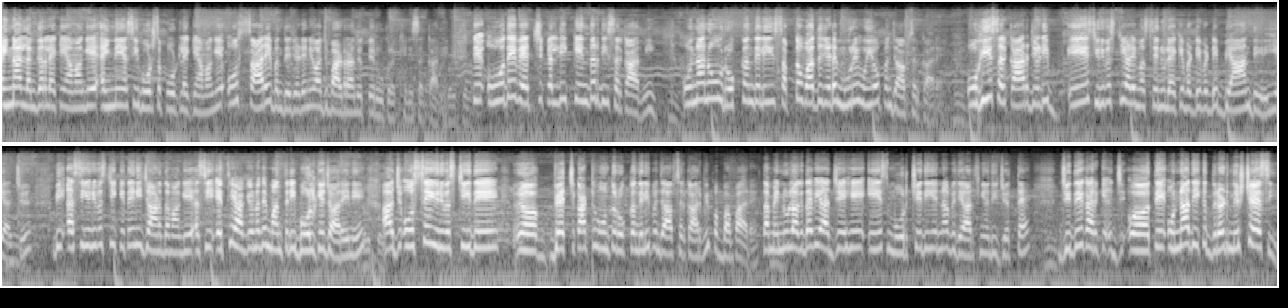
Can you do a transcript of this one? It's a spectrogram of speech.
ਇੰਨਾ ਲੰਗਰ ਲੈ ਕੇ ਆਵਾਂਗੇ, ਇੰਨੇ ਅਸੀਂ ਹੋਰ ਸਪੋਰਟ ਲੈ ਕੇ ਆਵਾਂਗੇ, ਉਹ ਸਾਰੇ ਬੰਦੇ ਜਿਹੜੇ ਨੇ ਅੱਜ ਬਾਰਡਰਾਂ ਦੇ ਉੱਤੇ ਰੋਕ ਰੱਖੇ ਨੇ ਸਰਕਾਰ ਨੇ। ਤੇ ਉਹਦੇ ਵਿੱਚ ਕੱਲੀ ਕੇਂਦਰ ਦੀ ਸਰਕਾਰ ਨਹੀਂ, ਉਹਨਾਂ ਨੂੰ ਰੋਕਣ ਦੇ ਲਈ ਸਭ ਤੋਂ ਵੱਧ ਜਿਹੜੇ ਮੂਰੇ ਹੋਈ ਉਹ ਪੰਜਾਬ ਸਰਕਾਰ ਹੈ। ਉਹੀ ਸਰਕਾਰ ਜਿਹੜੀ ਇਸ ਯੂਨੀਵਰਸਿਟੀ ਵਾਲੇ ਮਸਲੇ ਨੂੰ ਲੈ ਕੇ ਵੱਡੇ ਵੱਡੇ ਬਿਆਨ ਦੇ ਰਹੀ ਹੈ ਅੱਜ ਵੀ ਅਸੀਂ ਯੂਨੀਵਰਸਿਟੀ ਕਿਤੇ ਨਹੀਂ ਜਾਣ ਦੇਵਾਂਗੇ ਅਸੀਂ ਇੱਥੇ ਆ ਕੇ ਉਹਨਾਂ ਦੇ ਮੰਤਰੀ ਬੋਲ ਕੇ ਜਾ ਰਹੇ ਨੇ। ਅੱਜ ਉਸੇ ਯੂਨੀਵਰਸਿਟੀ ਦੇ ਵਿੱਚ ਇਕੱਠ ਹੋਣ ਤੋਂ ਰੋਕਣ ਦੇ ਲਈ ਪੰਜਾਬ ਸਰਕਾਰ ਵੀ ਪੱਬਾਂ ਪਾ ਰਹੀ ਹੈ। ਤਾਂ ਮੈਨੂੰ ਲੱਗਦਾ ਵੀ ਅੱਜ ਇਹ ਇਸ ਮੋਰਚੇ ਦੀ ਇਹਨਾਂ ਵਿਦਿਆਰਥੀਆਂ ਦੀ ਜਿੱਤ ਹੈ ਜਿਹਦੇ ਕਰਕੇ ਤੇ ਉਹਨਾਂ ਦੀ ਇੱਕ ਦ੍ਰਿੜ ਨਿਸ਼ਚੈ ਸੀ।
